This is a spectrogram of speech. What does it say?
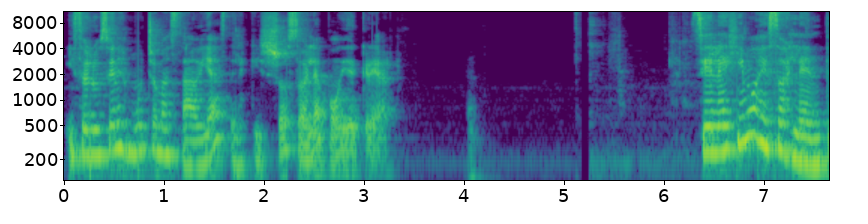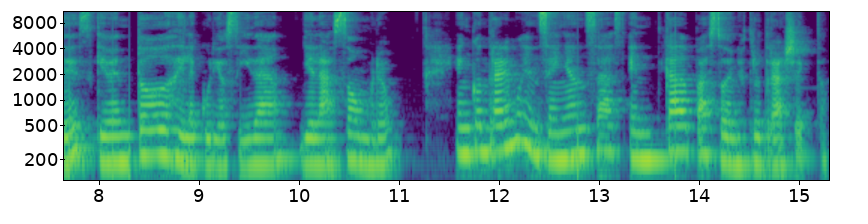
y soluciones mucho más sabias de las que yo sola podía crear. Si elegimos esos lentes que ven todo desde la curiosidad y el asombro, encontraremos enseñanzas en cada paso de nuestro trayecto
